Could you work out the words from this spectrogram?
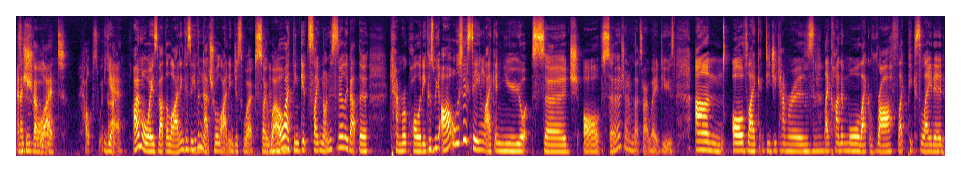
and I For think that light helps with that. Yeah, I'm always about the lighting because even natural lighting just works so Mm-hmm. well. I think it's like not necessarily about the camera quality because we are also seeing like a new surge of surge. I don't know if that's the right way to use. Um, of like digi cameras, Mm-hmm. like kind of more like rough, like pixelated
